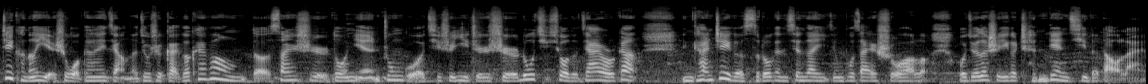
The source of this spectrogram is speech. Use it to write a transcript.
这可能也是我刚才讲的，就是改革开放的三十多年，中国其实一直是撸起袖子加油干。你看这个 slogan 现在已经不再说了，我觉得是一个沉淀期的到来，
